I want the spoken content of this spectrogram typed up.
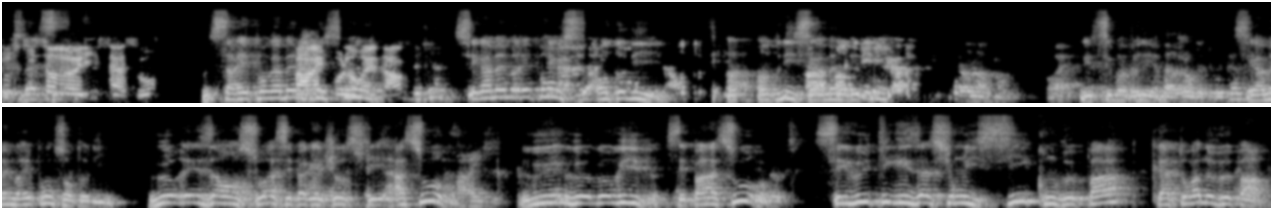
Tout ce qui sort de l'olive, c'est à sourd. Ça répond à la même Pareil pour le question. raisin. C'est la même réponse, Anthony. Ah, Anthony, c'est la même réponse. Laissez-moi venir. C'est la même réponse, Anthony. Le raisin en soi, c'est pas quelque chose qui est assourd. L'olive, c'est pas assourd. C'est l'utilisation ici qu'on veut pas, que la Torah ne veut pas.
